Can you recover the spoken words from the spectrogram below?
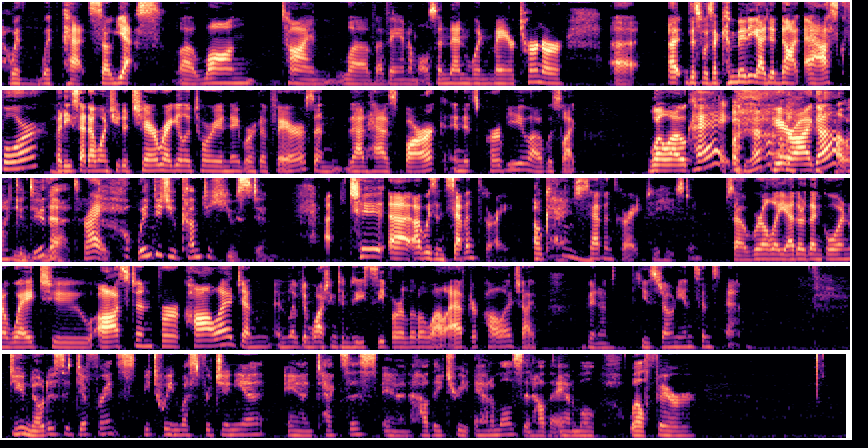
with with pets. So yes, a long time love of animals. And then when Mayor Turner. Uh, uh, this was a committee I did not ask for, but he said, I want you to chair regulatory and neighborhood affairs, and that has BARC in its purview. I was like, well, okay, here I go. I can do that. Right. When did you come to Houston? To, uh, I was in seventh grade. Okay. seventh grade to Houston. So really, other than going away to Austin for college and, and lived in Washington D.C. for a little while after college, I've been a Houstonian since then. Do you notice a difference between West Virginia and Texas and how they treat animals and how the animal welfare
